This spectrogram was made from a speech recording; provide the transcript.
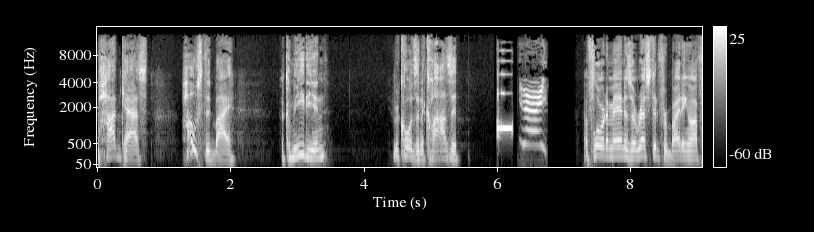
podcast hosted by a comedian. He records in a closet. Yay! A Florida man is arrested for biting off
